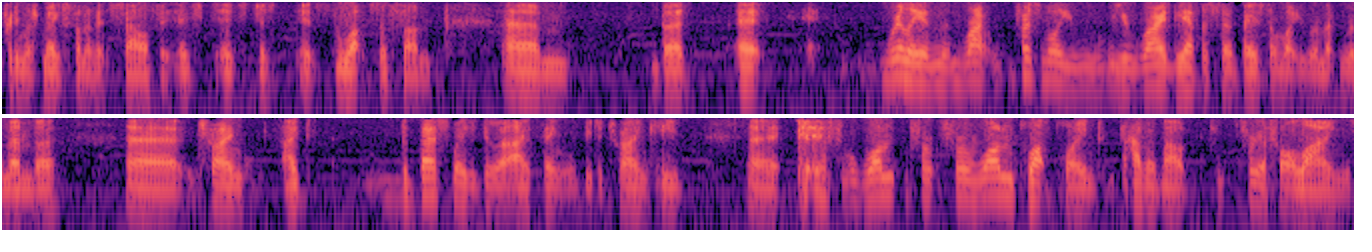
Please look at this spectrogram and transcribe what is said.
pretty much makes fun of itself. It, it's it's just it's lots of fun. Um, but uh, really, first of all, you you write the episode based on what you rem- remember. Uh, try and I, the best way to do it, I think, would be to try and keep uh, for one for, for one plot point, have about three or four lines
